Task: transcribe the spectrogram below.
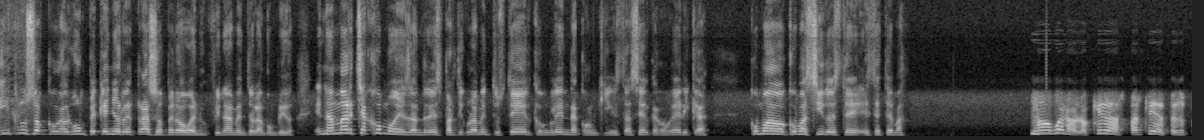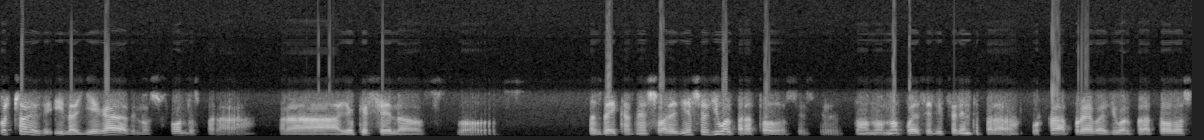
incluso con algún pequeño retraso, pero bueno, finalmente lo han cumplido. En la marcha, ¿cómo es, Andrés? Particularmente usted, con Glenda, con quien está cerca, con Erika, ¿cómo ha, cómo ha sido este, este tema? No, bueno, lo que es las partidas presupuestarias y la llegada de los fondos para, para yo qué sé, los, las becas mensuales, y eso es igual para todos, no, no, no puede ser diferente para por cada prueba, es igual para todos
